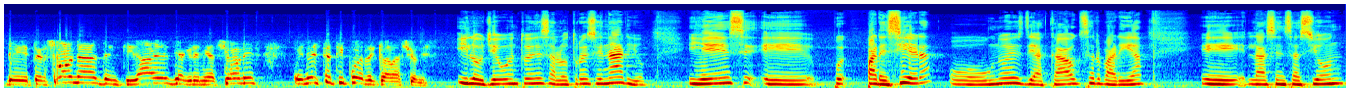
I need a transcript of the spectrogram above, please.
de personas, de entidades, de agremiaciones en este tipo de reclamaciones. Y lo llevo entonces al otro escenario, y es, eh, pareciera, o uno desde acá observaría eh, la sensación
